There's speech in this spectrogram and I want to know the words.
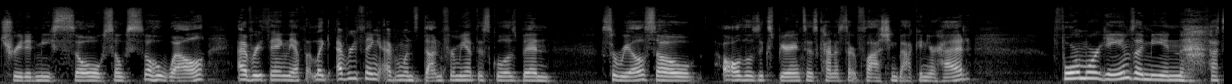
treated me so, so, so well. Everything, the like everything everyone's done for me at this school has been surreal. So all those experiences kind of start flashing back in your head four more games. I mean, that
